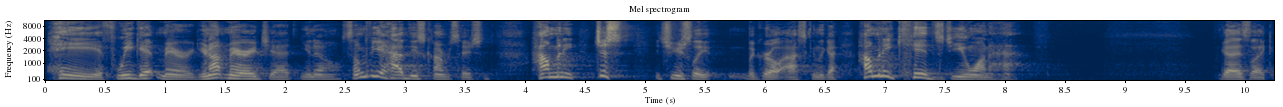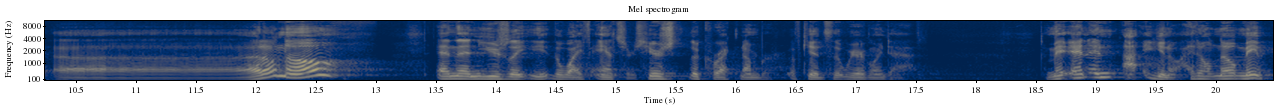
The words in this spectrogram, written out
Hey, if we get married, you're not married yet, you know. Some of you had these conversations. How many, just, it's usually the girl asking the guy, how many kids do you want to have? The guy's like, uh, I don't know. And then usually the wife answers, here's the correct number of kids that we are going to have. And, and I, you know, I don't know. Maybe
